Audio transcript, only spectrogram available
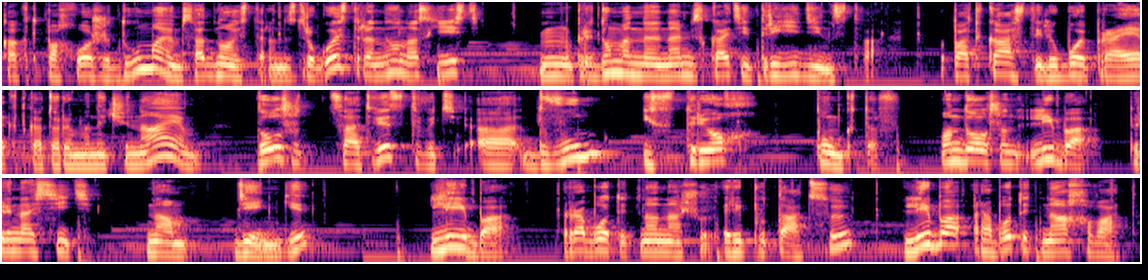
как-то похоже думаем, с одной стороны. С другой стороны, у нас есть придуманное нами с Катей «Три единства». Подкаст и любой проект, который мы начинаем, должен соответствовать э, двум из трех пунктов. Он должен либо приносить нам деньги, либо работать на нашу репутацию, либо работать на охват.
